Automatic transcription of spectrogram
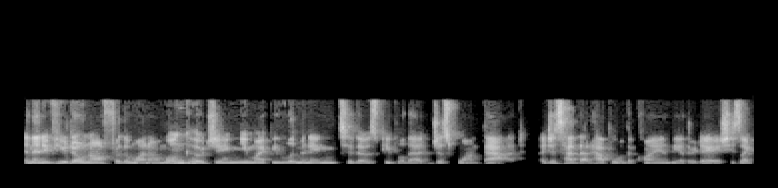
And then if you don't offer the one-on-one coaching you might be limiting to those people that just want that. I just had that happen with a client the other day. She's like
